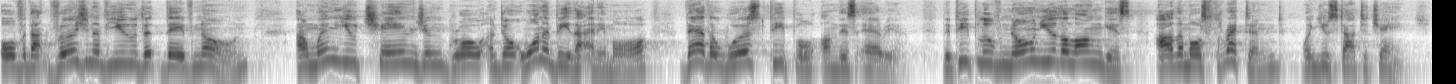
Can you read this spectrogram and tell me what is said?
over that version of you that they've known. And when you change and grow and don't want to be that anymore, they're the worst people on this area. The people who've known you the longest are the most threatened when you start to change.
